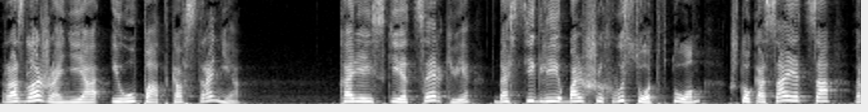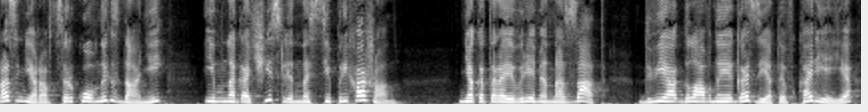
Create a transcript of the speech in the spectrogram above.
разложения и упадка в стране. Корейские церкви достигли больших высот в том, что касается размеров церковных зданий и многочисленности прихожан. Некоторое время назад две главные газеты в Корее –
